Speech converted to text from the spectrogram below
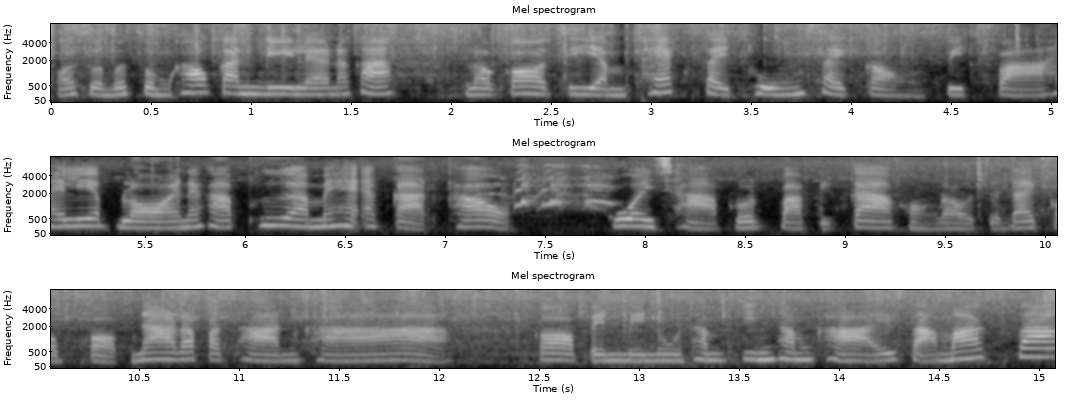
พอส่วนผสมเข้ากันดีแล้วนะคะเราก็เตรียมแพ็คใส่ถุงใส่กล่องปิดฝาให้เรียบร้อยนะคะ เพื่อไม่ให้อากาศเข้ากล้วยฉาบรสปาปิก้าของเราจะได้กรอบๆน่ารับประทานค่ะ ก็เป็นเมนูทำกินทำขายสามารถสร้าง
